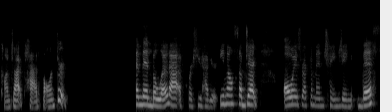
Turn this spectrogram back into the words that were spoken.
contract had fallen through. And then below that, of course, you have your email subject. Always recommend changing this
